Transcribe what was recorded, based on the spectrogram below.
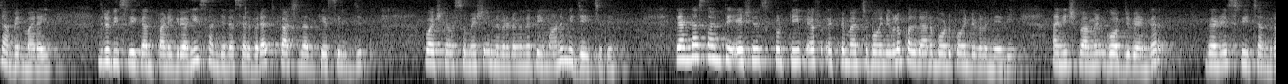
ചാമ്പ്യന്മാരായി. ധ്രുവി ശ്രീകാന്ത് പണിഗ്രാഹി സഞ്ജന സെൽവരാജ് കാശിനാഥ് കെ സിൽജിത്ത് വൈഷ്ണവ് സുമേഷ് എന്നിവരടങ്ങുന്ന ടീമാണ് വിജയിച്ചത്. രണ്ടാം സ്ഥാനത്ത് ഏഷ്യൻ സ്കൂൾ ടീം എഫ് എട്ട് മാച്ച് പോയിന്റുകളും പതിനാറ് ബോർഡ് പോയിന്റുകളും നേടി. അനീഷ് ബാമൻ ഗോർജ് വേങ്കർ ഗണേഷ് ശ്രീചന്ദ്ര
